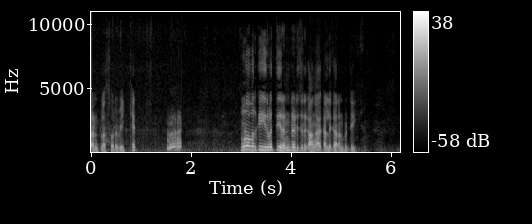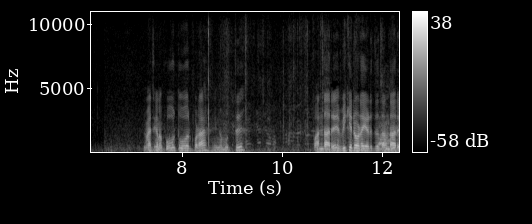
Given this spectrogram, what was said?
ரன் ப்ளஸ் ஒரு விக்கெட் மூணு ஓவருக்கு இருபத்தி ரெண்டு அடிச்சிருக்காங்க கல்லுக்காரன்பட்டி மேட்சுக்கான ஃபோர்த் ஓவர் போட எங்கள் முத்து. வந்தார். விக்கெட்டோட எடுத்து தந்தார்.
